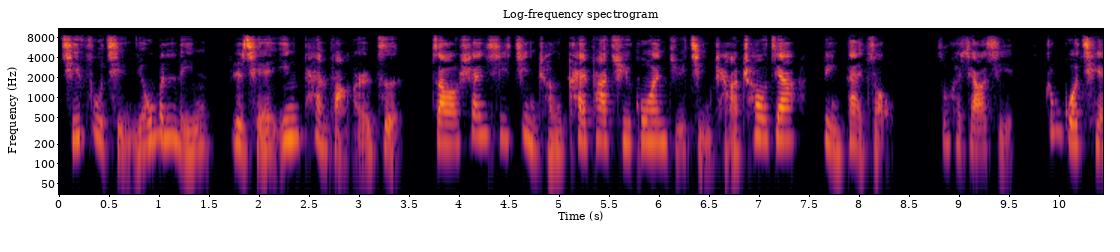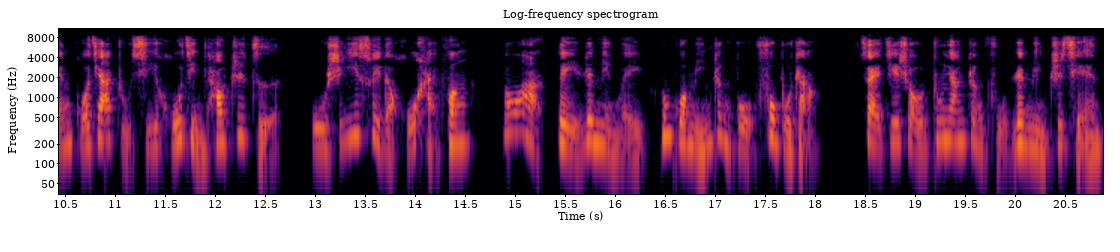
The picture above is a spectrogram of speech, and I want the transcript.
其父亲牛文林日前因探访儿子，遭山西晋城开发区公安局警察抄家并带走。综合消息，中国前国家主席胡锦涛之子，五十一岁的胡海峰，周二被任命为中国民政部副部长。在接受中央政府任命之前，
